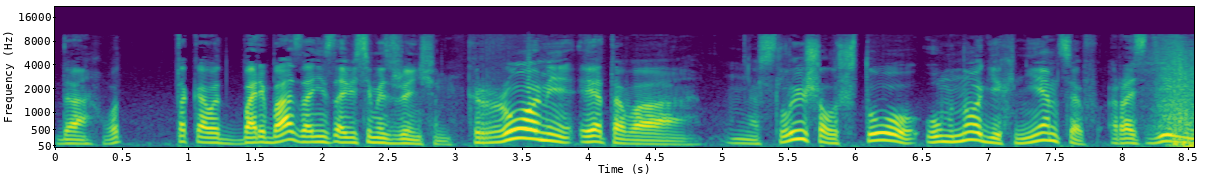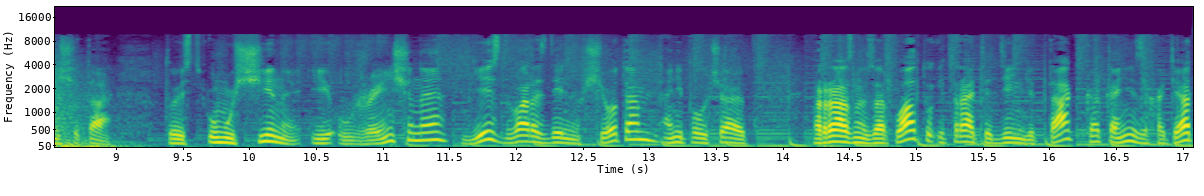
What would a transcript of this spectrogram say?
Да, вот такая вот борьба за независимость женщин. Кроме этого, слышал, что у многих немцев раздельные счета. То есть у мужчины и у женщины есть два раздельных счета. Они получают разную зарплату и тратят деньги так, как они захотят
